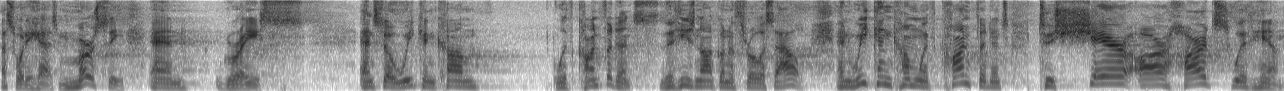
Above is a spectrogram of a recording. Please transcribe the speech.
That's what He has mercy and grace. And so we can come with confidence that He's not going to throw us out. And we can come with confidence to share our hearts with Him.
